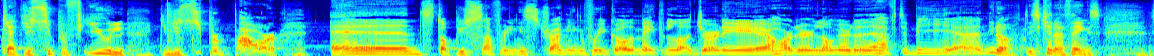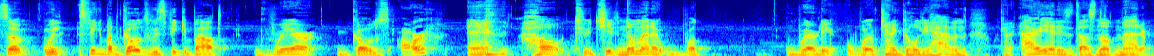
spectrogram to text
get you super fuel, give you super power, and stop you suffering and struggling for your goal and make the journey harder and longer than it have to be, and you know, these kind of things. So, we'll speak about goals, we'll speak about where goals are and how to achieve, no matter what where they what kind of goal you have and what kind of area it is does not matter.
